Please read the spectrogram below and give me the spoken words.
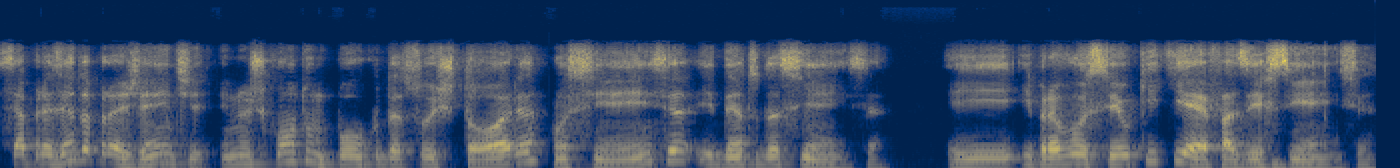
Se apresenta para a gente e nos conta um pouco da sua história com ciência e dentro da ciência. E, e para você, o que, que é fazer ciência?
